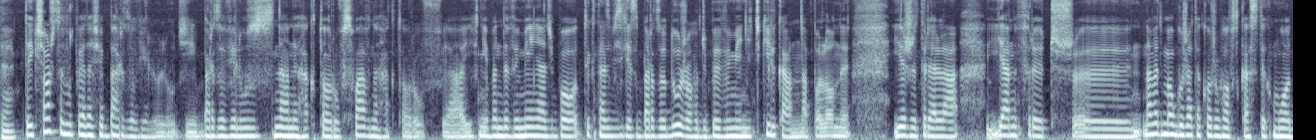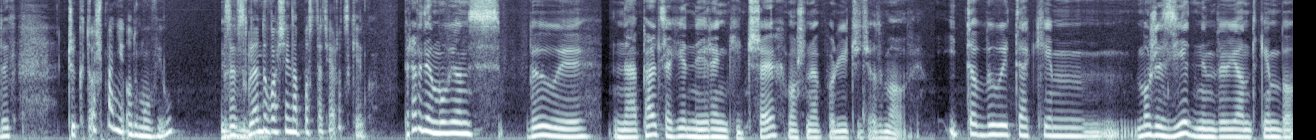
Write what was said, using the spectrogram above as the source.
Tak. W tej książce wypowiada się bardzo wielu ludzi, bardzo wielu znanych aktorów, sławnych aktorów. Ja ich nie będę wymieniać, bo tych nazwisk jest bardzo dużo, choćby wymienić kilka. Anna Polony, Jerzy Trela, Jan Frycz, yy, nawet Małgorzata Korzuchowska z tych młodych. Czy ktoś pani odmówił? Ze względu właśnie na postać Jarockiego. Prawdę mówiąc, były na palcach jednej ręki trzech, można policzyć odmowy. I to były takie, może z jednym wyjątkiem, bo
